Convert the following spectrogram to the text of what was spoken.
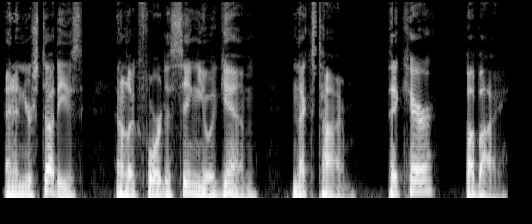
and in your studies, and I look forward to seeing you again next time. Take care. Bye bye.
